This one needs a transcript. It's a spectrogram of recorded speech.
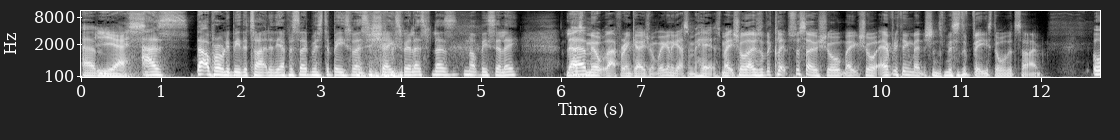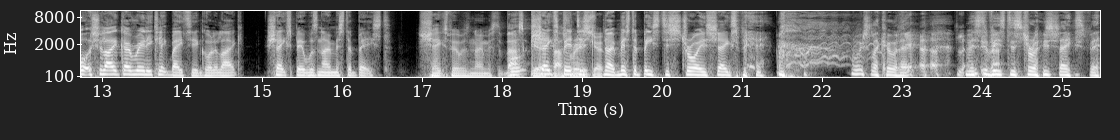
Um, Yes. As that'll probably be the title of the episode, Mr. Beast versus Shakespeare. let's let's not be silly. Let's Um, milk that for engagement. We're going to get some hits. Make sure those are the clips for social. Make sure everything mentions Mr. Beast all the time. Or shall I go really clickbaity and call it like Shakespeare was no Mr. Beast? Shakespeare was no Mr. That's Well, good. Shakespeare That's really. No, Mr. Beast destroys Shakespeare. what shall I call it? Let's Mr. Beast destroys Shakespeare.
